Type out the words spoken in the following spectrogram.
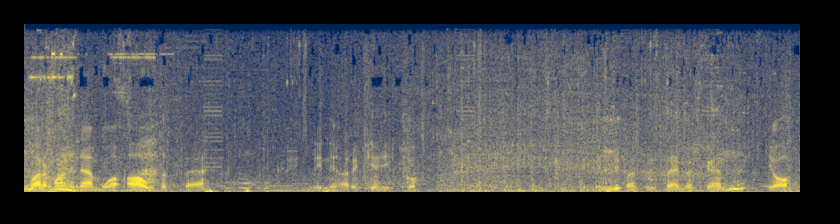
varmaan enää mua auta tää lineaarikehikko. Mutta ei myöskään... Joo,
